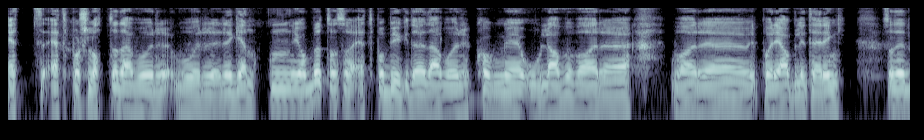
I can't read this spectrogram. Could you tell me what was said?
Ett et på Slottet, der hvor, hvor, regenten jobbet, og så ett på Bygdøy, der hvor kong Olav var, var eh, på rehabilitering. Så det,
